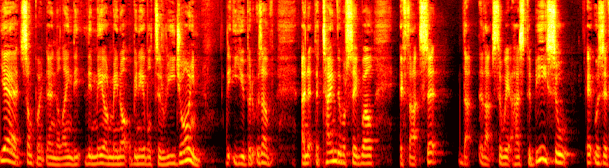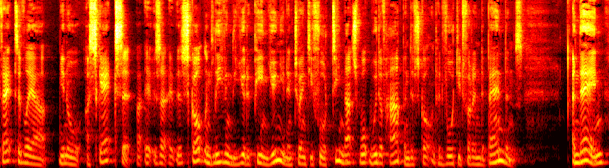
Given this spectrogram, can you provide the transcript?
Yeah, at some point down the line, they, they may or may not have been able to rejoin the EU, but it was a, and at the time they were saying, well, if that's it, that that's the way it has to be. So it was effectively a you know a Skexit. Uh, it was a, it was Scotland leaving the European Union in 2014. That's what would have happened if Scotland had voted for independence. And then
